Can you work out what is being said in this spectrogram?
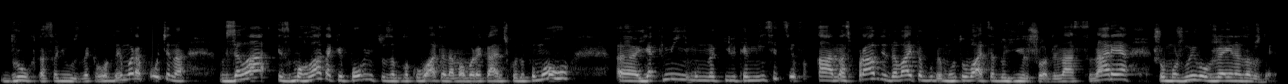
друг та союзник Володимира Путіна, взяла і змогла таки повністю заблокувати нам американську допомогу, е, як мінімум на кілька місяців. А насправді давайте будемо готуватися до гіршого для нас сценарія, що можливо вже і назавжди.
